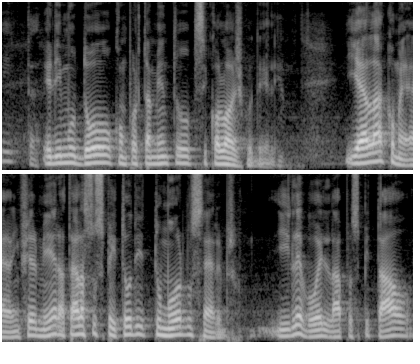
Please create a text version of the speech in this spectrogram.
Eita. Ele mudou o comportamento psicológico dele. E ela, como é enfermeira, tá, ela suspeitou de tumor no cérebro. E levou ele lá para o hospital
